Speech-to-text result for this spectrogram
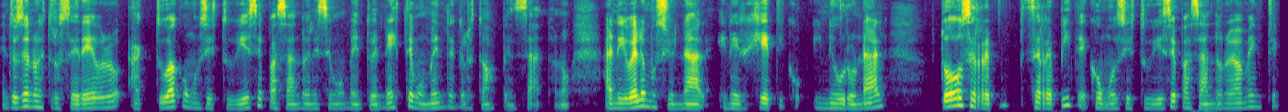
entonces nuestro cerebro actúa como si estuviese pasando en ese momento, en este momento en que lo estamos pensando, ¿no? A nivel emocional, energético y neuronal, todo se, se repite como si estuviese pasando nuevamente,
